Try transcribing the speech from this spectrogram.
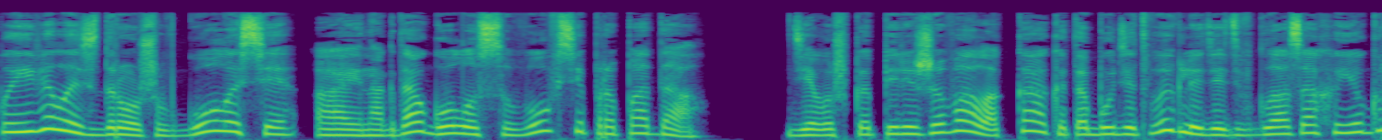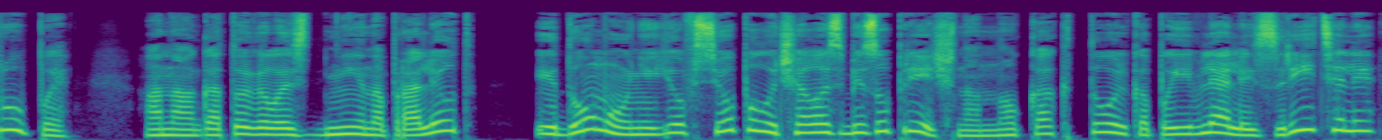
Появилась дрожь в голосе, а иногда голос вовсе пропадал. Девушка переживала, как это будет выглядеть в глазах ее группы. Она готовилась дни напролёт, и дома у нее все получалось безупречно, но как только появлялись зрители,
